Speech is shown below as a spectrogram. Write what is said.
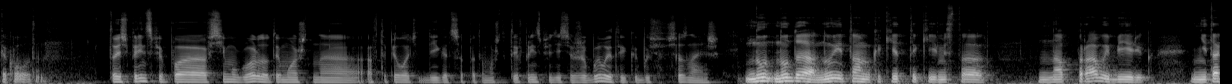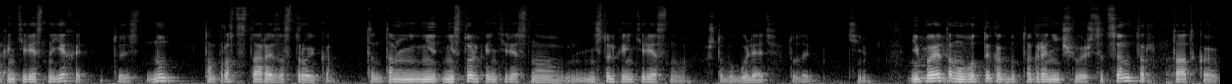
какого-то. То есть, в принципе, по всему городу ты можешь на автопилоте двигаться, потому что ты, в принципе, здесь уже был, и ты как бы все знаешь. Ну, ну да, ну и там какие-то такие места на правый берег не так интересно ехать, то есть, ну, там просто старая застройка. Там, там не, не столько интересного, не столько интересного, чтобы гулять туда идти. И ну, поэтому и... вот ты как будто ограничиваешься. Центр, татка,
